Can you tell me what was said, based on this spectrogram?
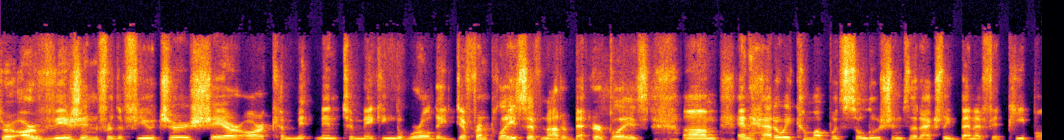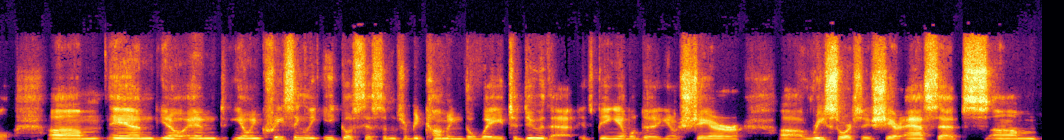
sort of our vision for the future, share our commitment to making the world a different place, if not a better place, um, and how do we come up with solutions that actually benefit people? Um, and you know, and you know, increasingly ecosystems are becoming the way to do that. It's being able to you know share uh, resources, share assets. Um,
